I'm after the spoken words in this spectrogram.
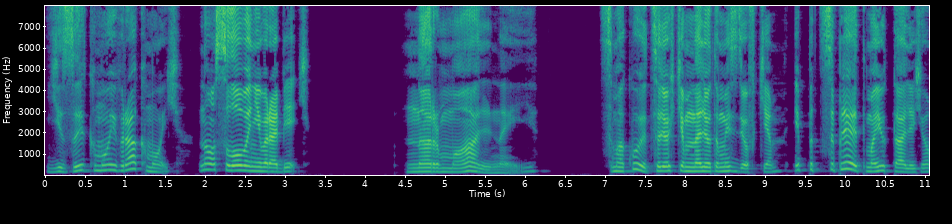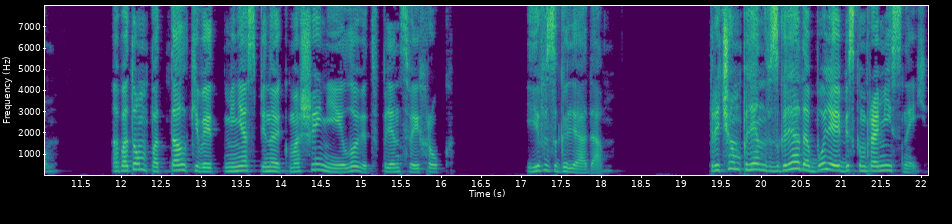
Язык мой, враг мой, но слово не воробей. «Нормальный». Смакует с легким налетом издевки и подцепляет мою талию. А потом подталкивает меня спиной к машине и ловит в плен своих рук. И взгляда. Причем плен взгляда более бескомпромиссный.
